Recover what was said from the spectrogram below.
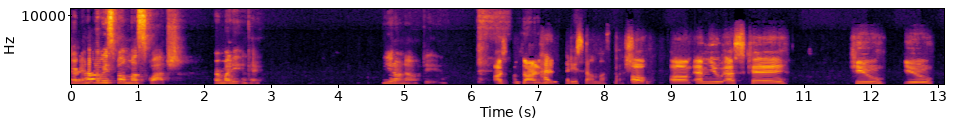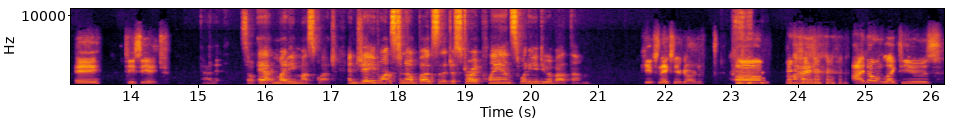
All right, how do we spell muskquatch? Or mighty? Okay. You don't know, do you? I, am sorry. How, how, do you spell muskquatch? Oh, um, M U S K Q U A T C H. Got it. So at Mighty Muskquatch. And Jade wants to know bugs that destroy plants. What do you do about them? Keep snakes in your garden. Um, I, I don't like to use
